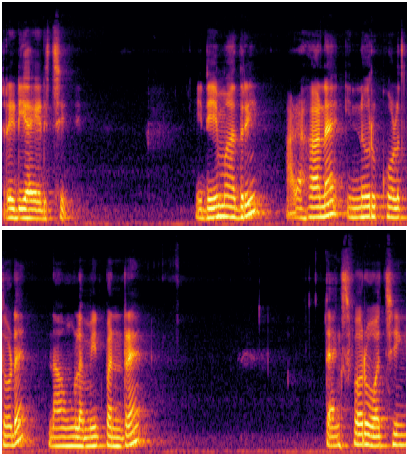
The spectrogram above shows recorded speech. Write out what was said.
ரெடி ஆயிடுச்சு. இதே மாதிரி அழகான இன்னொரு கோலத்தோடு நான் உங்களை மீட் பண்ணுறேன் தேங்க்ஸ் ஃபார் வாட்சிங்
